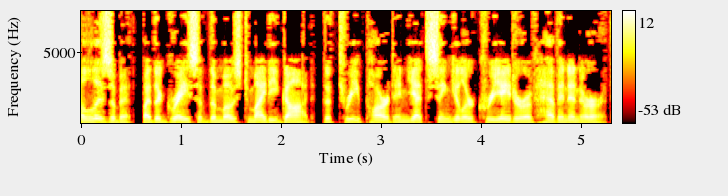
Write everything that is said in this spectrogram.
Elizabeth, by the grace of the Most Mighty God, the three-part and yet singular Creator of heaven and earth,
